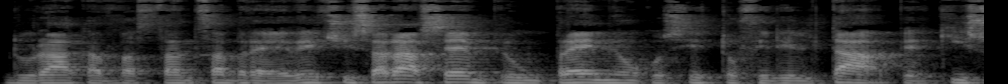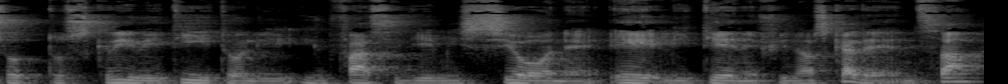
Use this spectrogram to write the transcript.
durata abbastanza breve, ci sarà sempre un premio cosiddetto fedeltà per chi sottoscrive i titoli in fase di emissione e li tiene fino a scadenza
